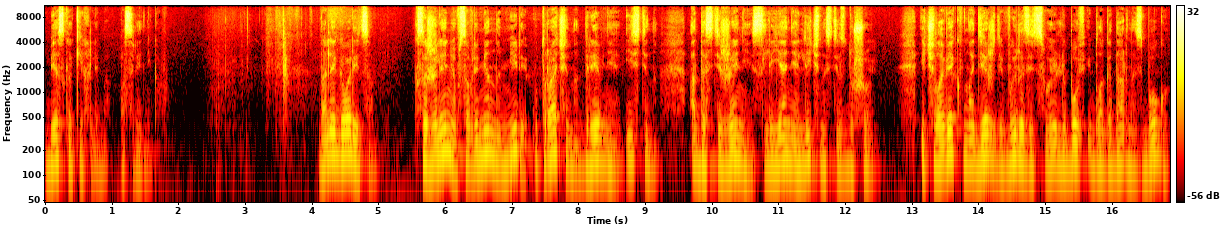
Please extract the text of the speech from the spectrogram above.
без каких-либо посредников. Далее говорится, к сожалению, в современном мире утрачена древняя истина о достижении слияния личности с душой – и человек в надежде выразить свою любовь и благодарность Богу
